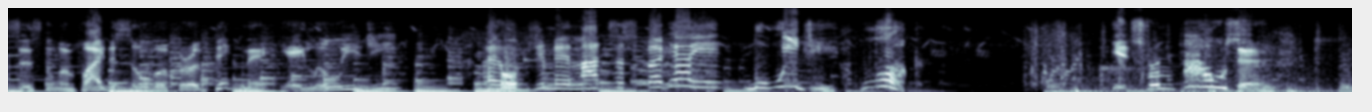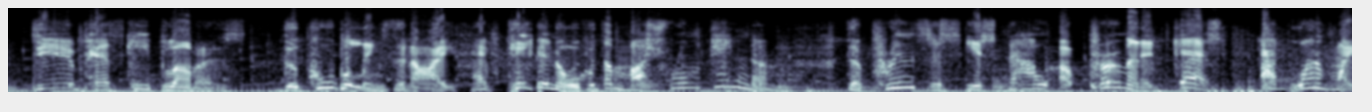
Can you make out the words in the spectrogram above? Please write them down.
system invite us over for a picnic, eh, Luigi? I hope you made lots of spaghetti. Luigi, look! It's from Bowser. Dear pesky plumbers, the Koopalings and I have taken over the Mushroom Kingdom. The princess is now a permanent guest at one of my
